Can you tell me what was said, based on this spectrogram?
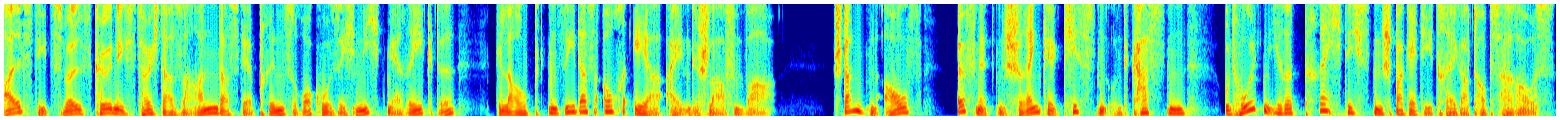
Als die zwölf Königstöchter sahen, dass der Prinz Rocco sich nicht mehr regte, glaubten sie, dass auch er eingeschlafen war, standen auf, öffneten Schränke, Kisten und Kasten und holten ihre prächtigsten Spaghetti-Trägertops heraus.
